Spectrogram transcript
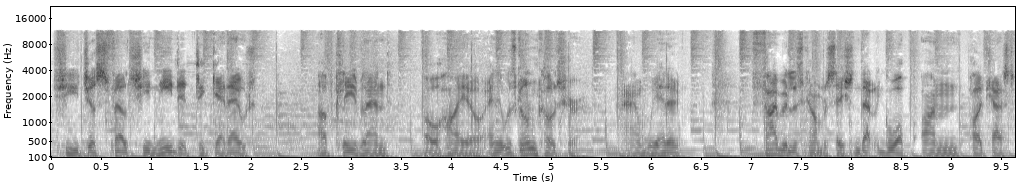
she just felt she needed to get out of Cleveland, Ohio, and it was gun culture. And we had a fabulous conversation that'll go up on podcast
